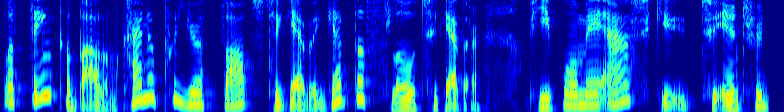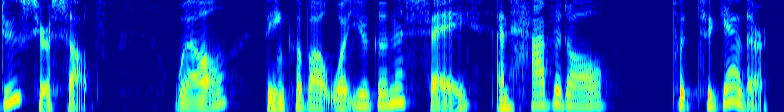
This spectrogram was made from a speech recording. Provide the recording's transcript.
but think about them. Kind of put your thoughts together, get the flow together. People may ask you to introduce yourself. Well, think about what you're going to say and have it all put together.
